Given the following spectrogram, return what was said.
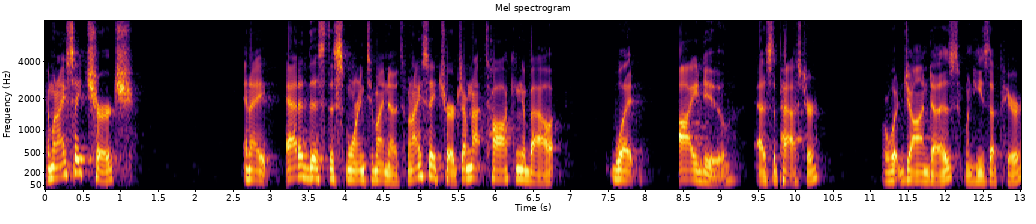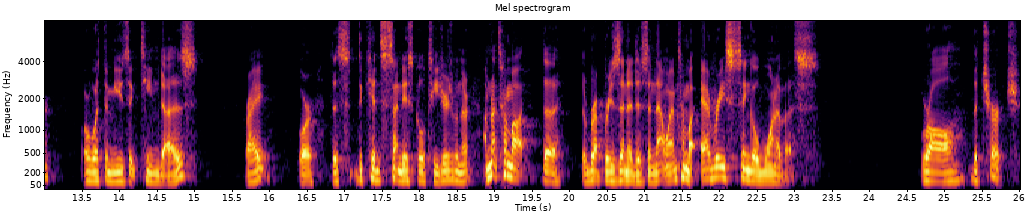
And when I say church, and I added this this morning to my notes, when I say church, I'm not talking about what I do as the pastor or what John does when he's up here or what the music team does, right? Or this, the kids' Sunday school teachers when they're. I'm not talking about the, the representatives in that way. I'm talking about every single one of us. We're all the church.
